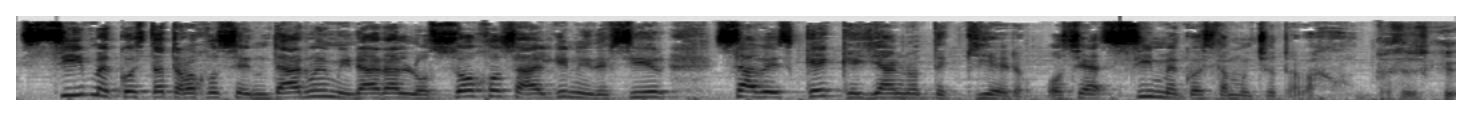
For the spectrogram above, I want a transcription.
Sí me cuesta trabajo sentarme, mirar a los ojos a alguien y decir, ¿sabes qué? Que ya no te quiero. O sea, sí me cuesta mucho trabajo. Pues es que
